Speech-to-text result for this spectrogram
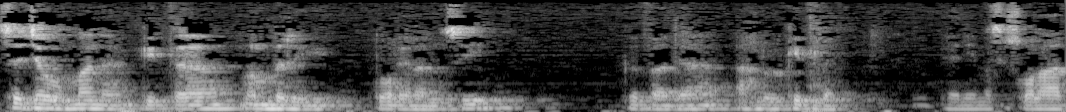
Sejauh mana kita memberi toleransi kepada ahlul kiblat, yakni masih sholat,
